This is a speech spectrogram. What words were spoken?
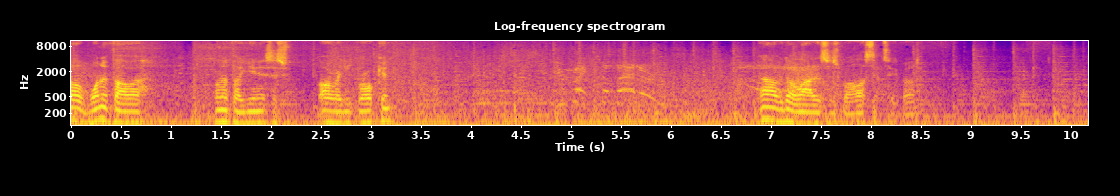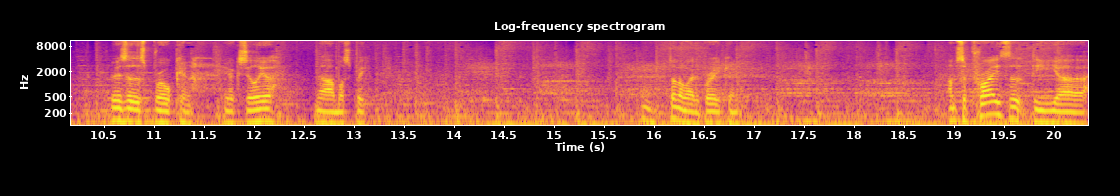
Oh, one of our one of our units is already broken. Oh, we got ladders as well, that's not too bad. Who is it that's broken? The Auxilia? No, it must be. Hmm, don't know why they're breaking. I'm surprised that the uh,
